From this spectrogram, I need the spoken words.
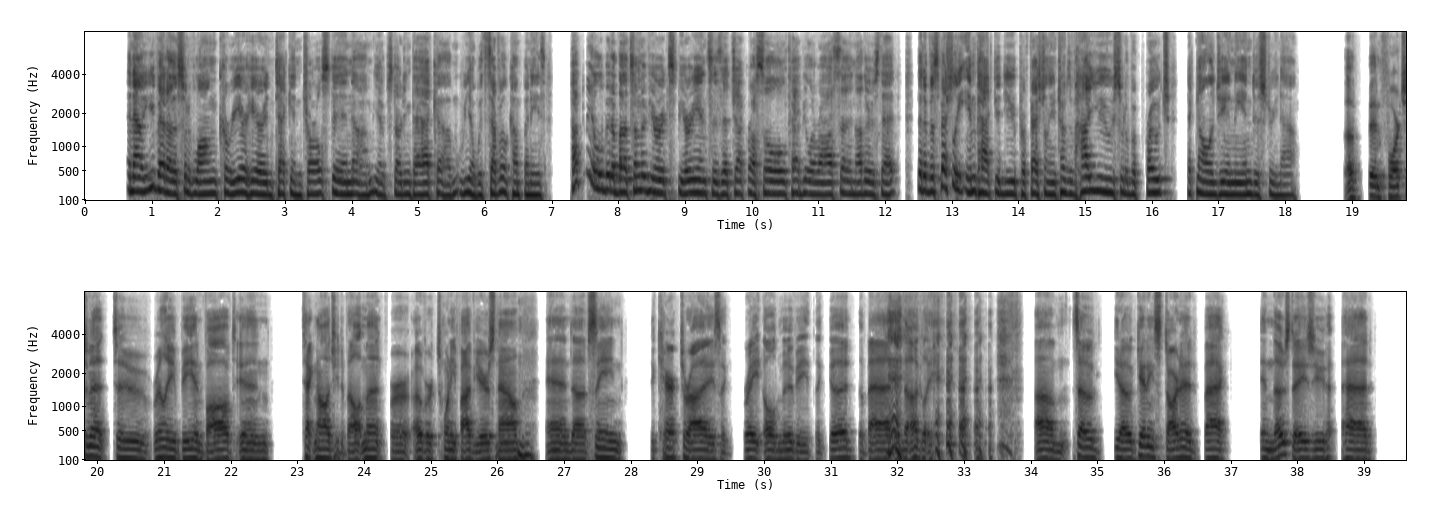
And now you've had a sort of long career here in tech in Charleston, um, you know, starting back, um, you know, with several companies. Talk to me a little bit about some of your experiences at Jack Russell, Tabula Rasa, and others that that have especially impacted you professionally in terms of how you sort of approach technology in the industry now. I've been fortunate to really be involved in technology development for over 25 years now, mm-hmm. and I've seen to characterize a great old movie the good, the bad, and the ugly. um, so, you know, getting started back in those days, you had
